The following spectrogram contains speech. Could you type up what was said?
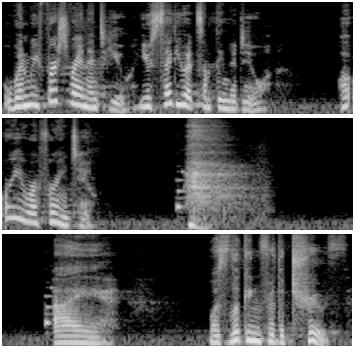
when we first ran into you, you said you had something to do. What were you referring to? I was looking for the truth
